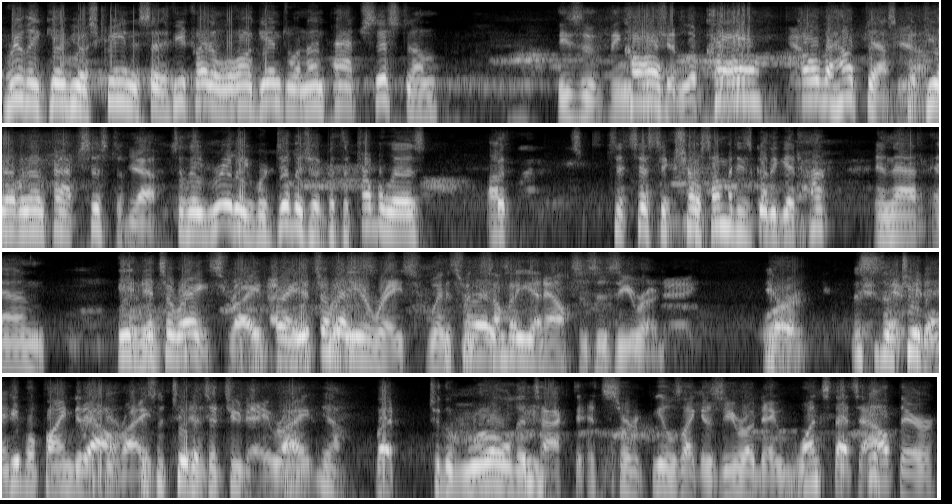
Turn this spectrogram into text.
really gave you a screen that said if you try to log into an unpatched system, These are the things call, you should look call, for. call the help desk Yeah. if you have an unpatched system. Yeah. So they really were diligent. But the trouble is, uh, statistics show somebody's going to get hurt in that, and It, it's a race, right? I mean, it's it's, a really race. a race. When, It's a when race. somebody announces a zero day, or this is a two day. people find it out, Yeah, right? it's a two-day. It's a two day, right? Yeah. But to the world, it's act. It sort of feels like a zero day. Once that's out there,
